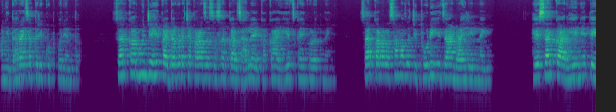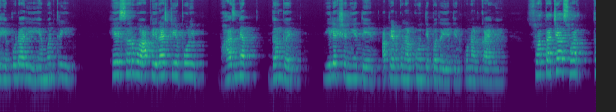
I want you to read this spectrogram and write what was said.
आणि धरायचा तरी कुठपर्यंत? सरकार म्हणजे हे काय? दगडाच्या काळजाचं सरकार झालं आहे का? काय? हेच काही कळत नाही. सरकाराला समाजाची थोडीही जाण राहिलेली नाही. हे सरकार हे नेते हे पुढारी हे मंत्री हे सर्व आपली राजकीय पोळी भाजण्यात दंग आहेत. इलेक्शन येते आपल्याला कुणाला कोणते पदं येतील कुणाला काय होईल? स्वतःच्या स्वार्थ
